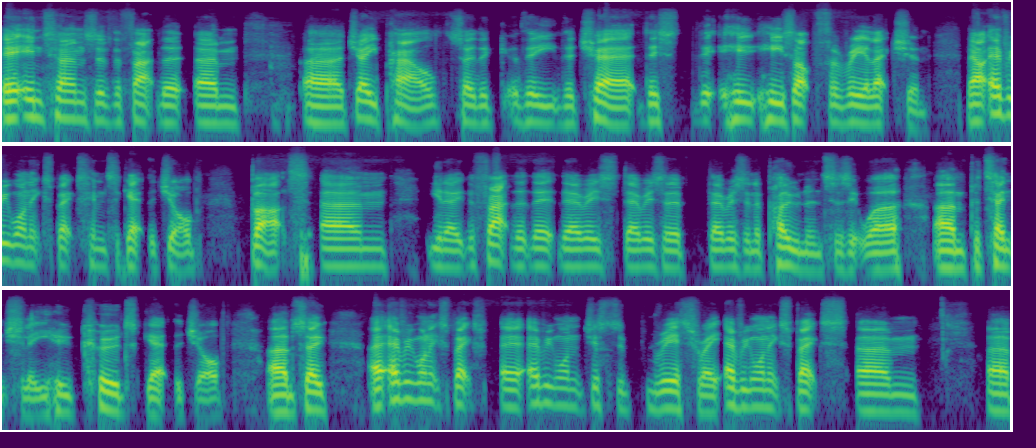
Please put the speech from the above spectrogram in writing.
mm. in terms of the fact that um, uh, Jay Powell, so the the the chair, this the, he he's up for re-election. Now everyone expects him to get the job, but um, you know the fact that there, there is there is a there is an opponent, as it were, um, potentially who could get the job. Um, so uh, everyone expects uh, everyone just to reiterate, everyone expects um, uh,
